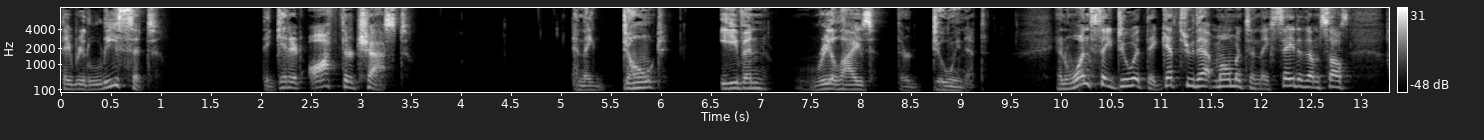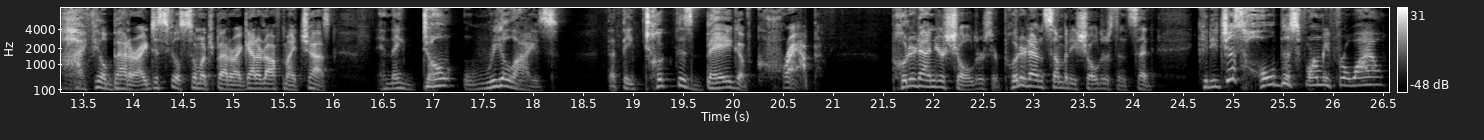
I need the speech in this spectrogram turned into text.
They release it. They get it off their chest. And they don't even realize they're doing it. And once they do it, they get through that moment and they say to themselves, oh, I feel better. I just feel so much better. I got it off my chest. And they don't realize that they took this bag of crap, put it on your shoulders or put it on somebody's shoulders and said, Could you just hold this for me for a while?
